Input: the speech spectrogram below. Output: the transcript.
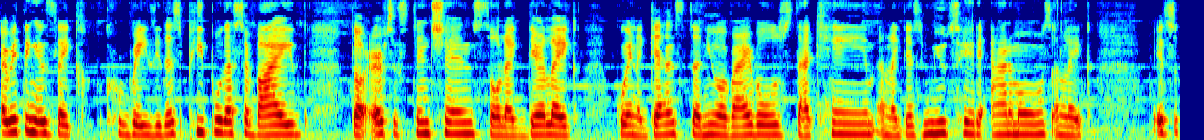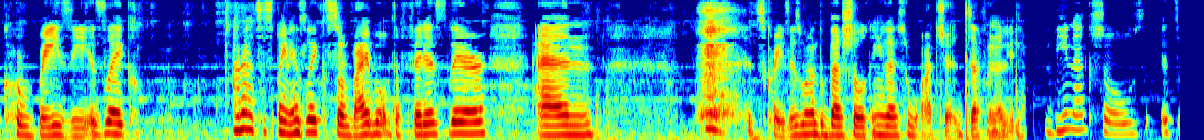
Everything is like crazy. There's people that survived the Earth's extinction. So like they're like going against the new arrivals that came and like there's mutated animals and like it's crazy. It's like I don't know how to explain. It's like survival of the fittest there. And it's crazy. It's one of the best shows and you guys should watch it, definitely. The next shows it's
